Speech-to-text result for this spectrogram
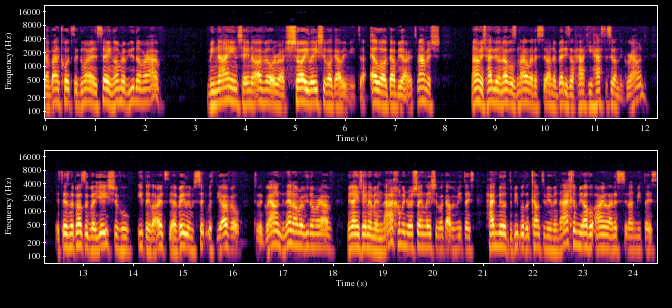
Ramban quotes the Gemara as saying, Om Rav Yudah Marav, Minayin Sheina Avel Rashoy Leishiv Al Gabi Mita, El Al Gabi Aretz. Mamish, Mamish, Hadi Avel is not allowed to sit on a bed, He's he has to sit on the ground. It says in the Pasuk, Vayeshivu Itei La'aretz, the Avelim sit with the Avel to the ground, and then Om Rav Yudah Marav, Minayin Sheina Menachem in Rashoy Leishiv Al Gabi Mitais, Had the people that come to me, Menachem the Avel aren't allowed to sit on Mitais,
